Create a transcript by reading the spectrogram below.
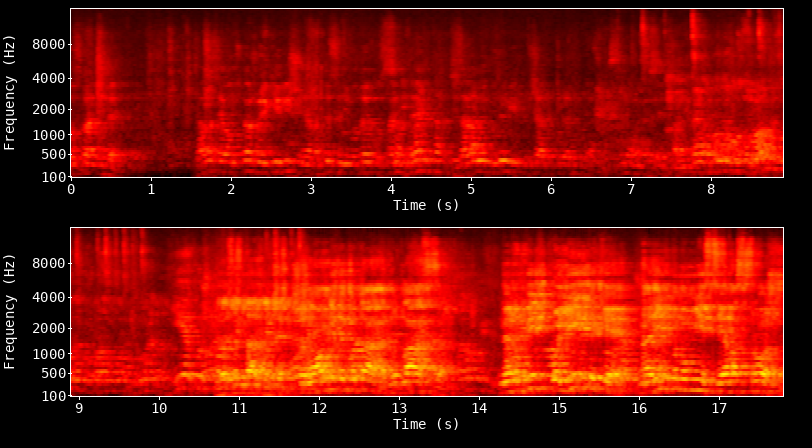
в останній день. Зараз я вам скажу, які рішення написані буде в останній день, і зараз ми будемо їх включати в порядок денний. Є кошторис. Шановні депутати, будь ласка, не робіть політики на рівному місці, я вас прошу.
